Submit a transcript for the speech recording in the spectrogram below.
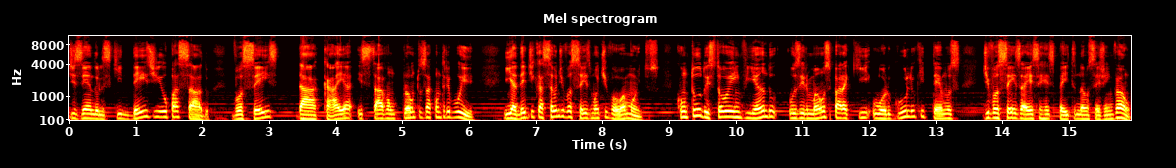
dizendo-lhes que desde o passado vocês da Acaia estavam prontos a contribuir, e a dedicação de vocês motivou a muitos. Contudo, estou enviando os irmãos para que o orgulho que temos de vocês a esse respeito não seja em vão,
